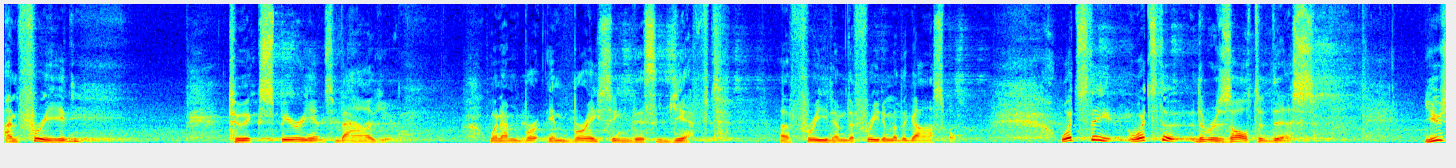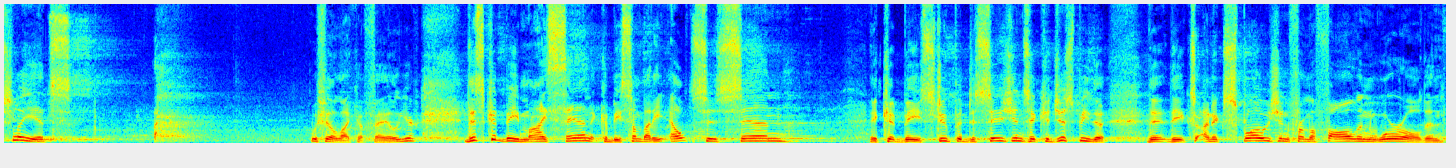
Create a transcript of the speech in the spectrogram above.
I'm freed to experience value when I'm embracing this gift of freedom, the freedom of the gospel. What's the, what's the, the result of this? Usually it's, we feel like a failure. This could be my sin, it could be somebody else's sin. It could be stupid decisions. It could just be the, the, the, an explosion from a fallen world and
